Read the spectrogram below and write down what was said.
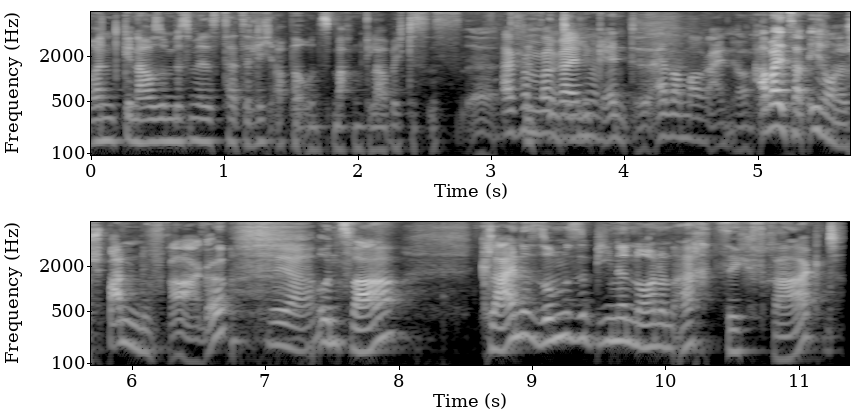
Und genauso müssen wir das tatsächlich auch bei uns machen, glaube ich. Das ist äh, Einfach das mal reinhören. intelligent. Einfach mal reinhören. Aber jetzt habe ich noch eine spannende Frage. ja. Und zwar, kleine Sumsebiene 89 fragt,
